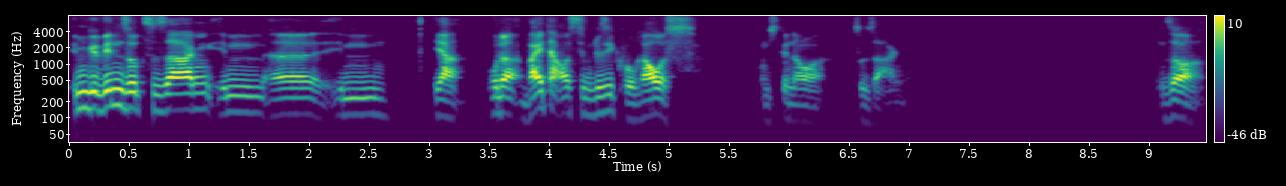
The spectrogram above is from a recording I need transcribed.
im Gewinn sozusagen, im, äh, im, ja, oder weiter aus dem Risiko raus, um es genauer zu sagen. So,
